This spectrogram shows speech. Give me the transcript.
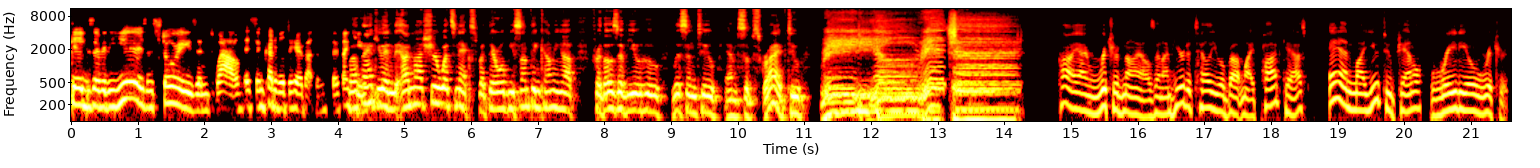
gigs over the years and stories and wow it's incredible to hear about them. So thank well, you. thank you and i'm not sure what's next but there will be something coming up for those of you who listen to and subscribe to radio richard. Hi i'm richard niles and i'm here to tell you about my podcast and my youtube channel radio richard.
